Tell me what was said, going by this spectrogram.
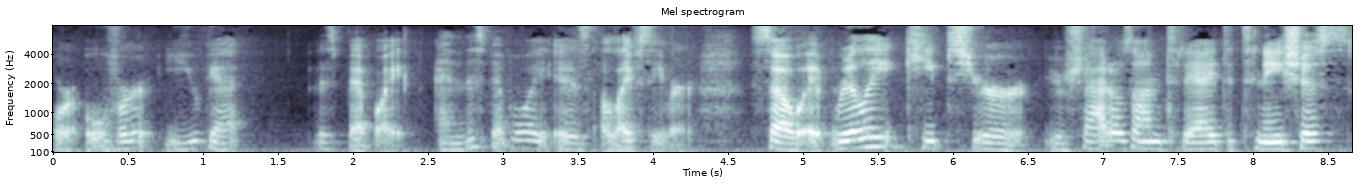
or over, you get this bad boy. And this bad boy is a lifesaver. So it really keeps your, your shadows on. Today I did Tenacious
